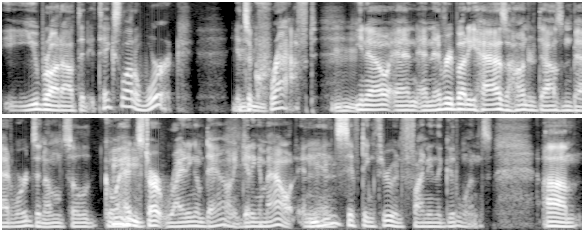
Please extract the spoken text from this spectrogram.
you brought out that it takes a lot of work. It's a mm-hmm. craft, mm-hmm. you know, and and everybody has a hundred thousand bad words in them. So go ahead and start writing them down and getting them out and, and sifting through and finding the good ones. Um,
